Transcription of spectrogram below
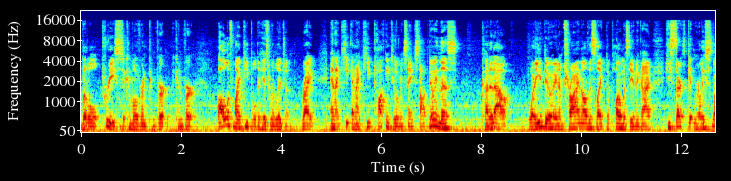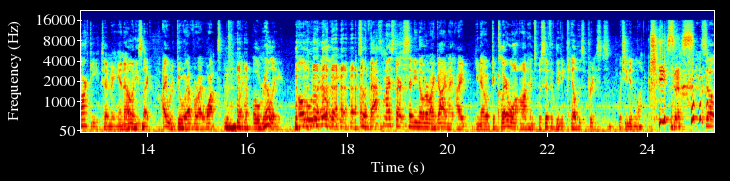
little priests to come over and convert convert all of my people to his religion, right? And I keep and I keep talking to him and saying, "Stop doing this, cut it out. What are you doing? I'm trying all this like diplomacy." And the guy he starts getting really snarky to me, you know, and he's like, "I will do whatever I want." I'm like, "Oh really?" Oh really? so that's when I start sending over my guy, and I, I, you know, declare war on him specifically to kill his priests, which he didn't like. Jesus. So,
